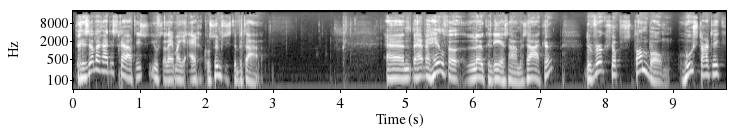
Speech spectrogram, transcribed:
De gezelligheid is gratis, je hoeft alleen maar je eigen consumpties te betalen. En we hebben heel veel leuke leerzame zaken. De workshop Stamboom. Hoe start ik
